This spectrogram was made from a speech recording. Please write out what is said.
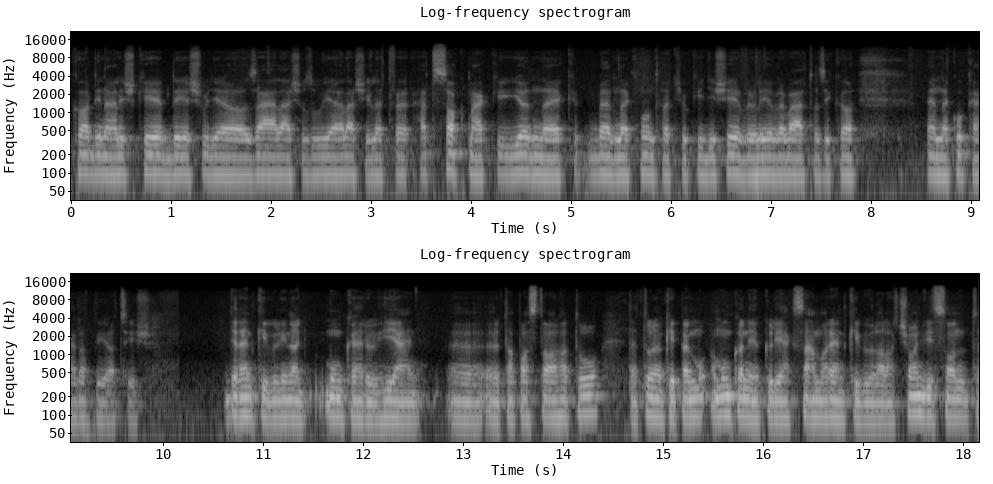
kardinális kérdés ugye az állás, az új állás, illetve hát szakmák jönnek, bennek mondhatjuk így is évről évre változik a, ennek okán a piac is. Ugye rendkívüli nagy munkaerőhiány tapasztalható, tehát tulajdonképpen a munkanélküliek száma rendkívül alacsony, viszont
